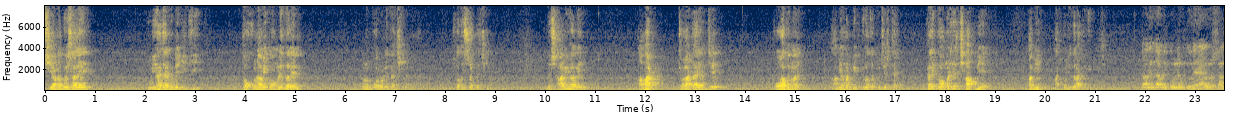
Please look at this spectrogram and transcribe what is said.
ছিয়ানব্বই সালে কুড়ি হাজার ভোটে জিতি, তখন আমি কংগ্রেস দলের কোনো বড় নেতা ছিলাম না, সদস্য একটা ছিলাম। তো স্বাভাবিকভাবে আমার চলাটাই হচ্ছে পদ নয়। আমি আমার ব্যক্তিগত প্রচেষ্টায় খালি কংগ্রেসের ছাপ নিয়ে আমি আজ পর্যন্ত রাজনীতি কিন্তু আপনি বললেন দু সাল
